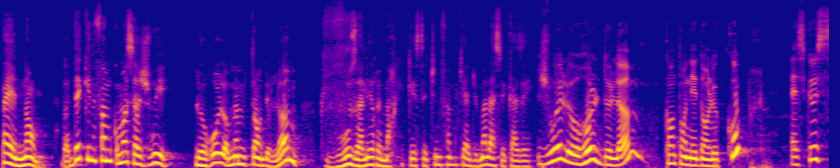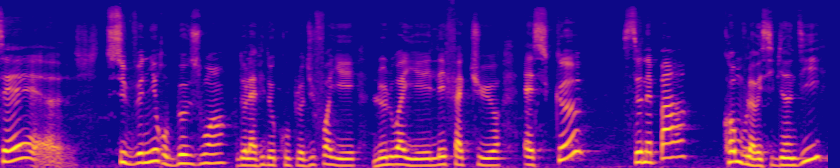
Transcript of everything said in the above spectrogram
pas un homme. Donc dès qu'une femme commence à jouer le rôle en même temps de l'homme, vous allez remarquer que c'est une femme qui a du mal à se caser. Jouer le rôle de l'homme quand on est dans le couple, est-ce que c'est euh, subvenir aux besoins de la vie de couple, du foyer, le loyer, les factures? Est-ce que ce n'est pas, comme vous l'avez si bien dit,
